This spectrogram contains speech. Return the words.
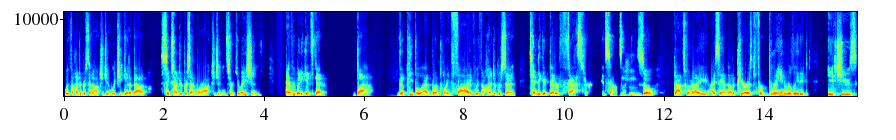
with 100% oxygen, which you get about 600% more oxygen in circulation, everybody gets better. But the people at 1.5 with 100% tend to get better faster, it sounds like. Mhm. So that's when I, I say I'm not a purist. For brain related issues,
